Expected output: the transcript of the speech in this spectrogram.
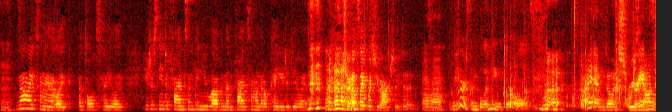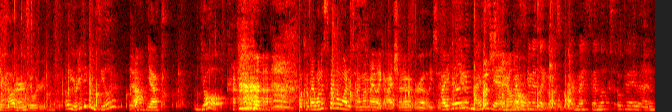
Hmm. isn't that like something that like adults tell you? Like, you just need to find something you love and then find someone that'll pay you to do it. That's like what you actually did. Uh huh. We are some blending girls. I am going straight using on to powder. concealer even? Oh, you already did concealer? Yeah. Yeah. Y'all. Because I want to spend a lot of time on my, like, eyeshadow, or at least I I think feel I, like if my skin, my skin is like noticeable. If my skin looks okay, then I feel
